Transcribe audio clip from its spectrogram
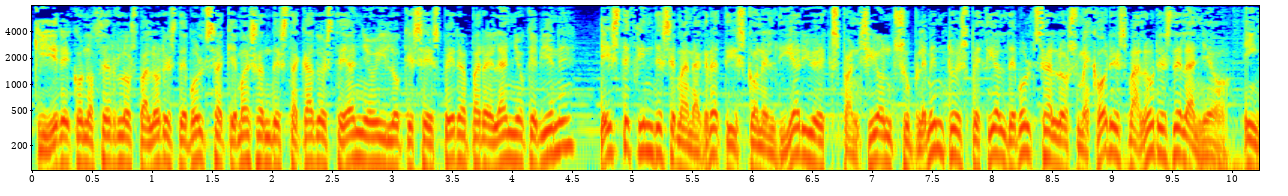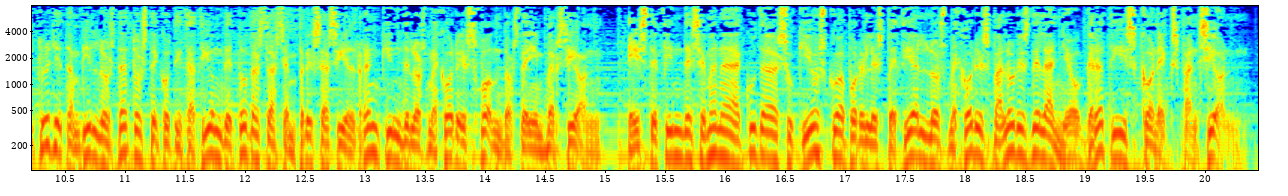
¿Quiere conocer los valores de bolsa que más han destacado este año y lo que se espera para el año que viene? Este fin de semana gratis con el diario Expansión, suplemento especial de bolsa Los mejores valores del año. Incluye también los datos de cotización de todas las empresas y el ranking de los mejores fondos de inversión. Este fin de semana acuda a su kiosco a por el especial Los mejores valores del año, gratis con Expansión.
